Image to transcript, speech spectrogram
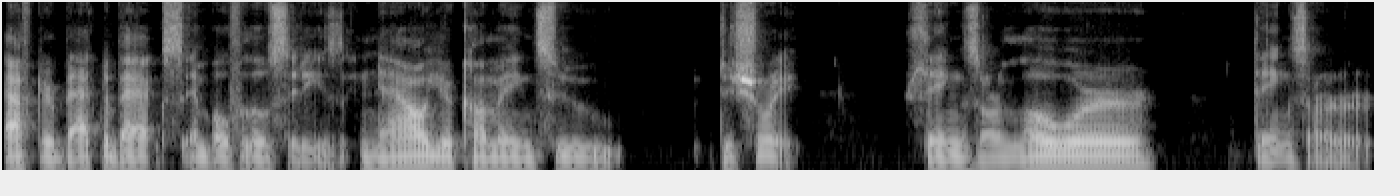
after back to backs in both of those cities. Now you're coming to Detroit. Things are lower. Things are,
